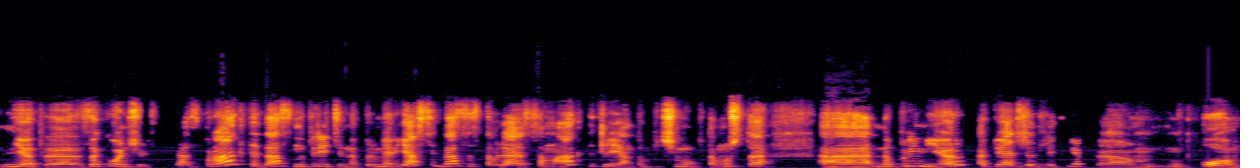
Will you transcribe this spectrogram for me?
нет, э, закончу сейчас про акты, да, смотрите, например, я всегда составляю сама акты клиентам, почему? Потому что, а, например, опять же, для тех, кто,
